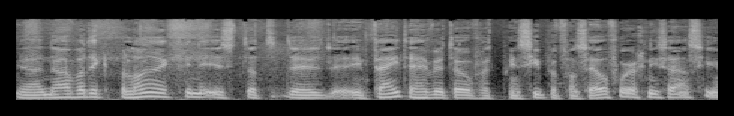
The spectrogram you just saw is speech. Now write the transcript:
Ja, nou, wat ik belangrijk vind is dat de, de, in feite hebben we het over het principe van zelforganisatie.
